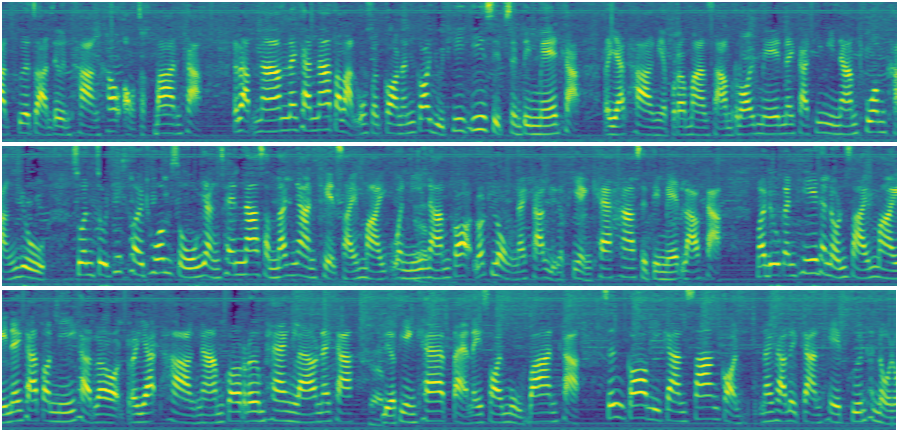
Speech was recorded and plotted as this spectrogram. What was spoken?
าชเพื่อจะเดินทางเข้าออกจากบ้านค่ะ ระดับน้ำนะคะหน้าตลาดวงศกรนั้นก็อยู่ที่ 20 เซนติเมตรค่ะ ระยะทางเนี่ยประมาณ 300 เมตรนะคะที่มีน้ำท่วมขังอยู่ ส่วนจุดที่เคยท่วมสูง อย่างเช่นหน้าสำนักงานเขตสายไหมวันนี้ครับน้ำก็ลดลงนะคะเหลือเพียงแค่ 5 เซนติเมตรแล้วค่ะ มาดูกันที่ถนนสายไหมนะคะ ตอนนี้ค่ะเราระยะทางน้ำก็เริ่มแห้งแล้วนะคะครับเหลือเพียงแค่แต่ในซอยหมู่บ้านค่ะ ซึ่งก็มีการสร้างก่อนนะคะ โดยการเทพื้นถนน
